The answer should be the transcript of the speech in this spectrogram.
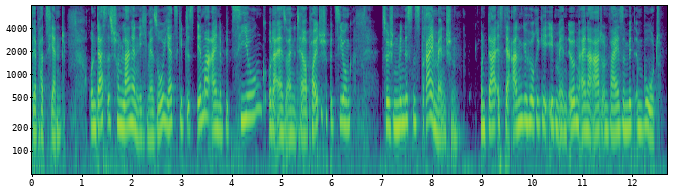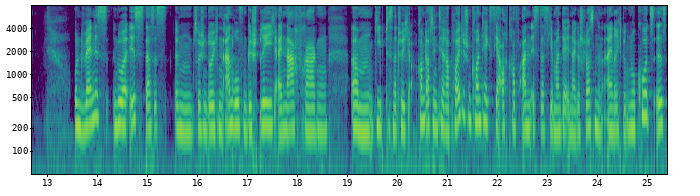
der Patient. Und das ist schon lange nicht mehr so. Jetzt gibt es immer eine Beziehung oder also eine therapeutische Beziehung zwischen mindestens drei Menschen. Und da ist der Angehörige eben in irgendeiner Art und Weise mit im Boot. Und wenn es nur ist, dass es ähm, zwischendurch ein Anrufen, Gespräch, ein Nachfragen, ähm, gibt es natürlich, kommt auf den therapeutischen Kontext ja auch drauf an, ist das jemand, der in einer geschlossenen Einrichtung nur kurz ist,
